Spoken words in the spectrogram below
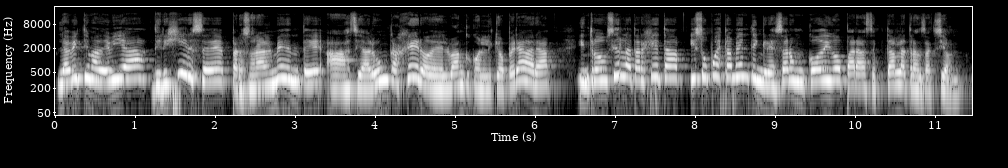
La víctima debía dirigirse personalmente hacia algún cajero del banco con el que operara, introducir la tarjeta y supuestamente ingresar un código para aceptar la transacción.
